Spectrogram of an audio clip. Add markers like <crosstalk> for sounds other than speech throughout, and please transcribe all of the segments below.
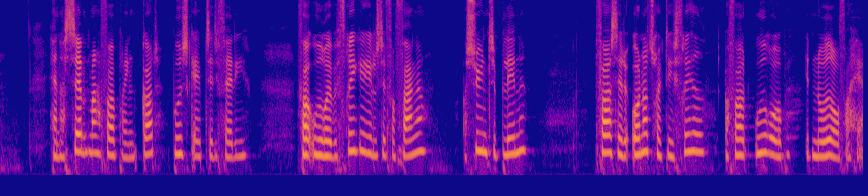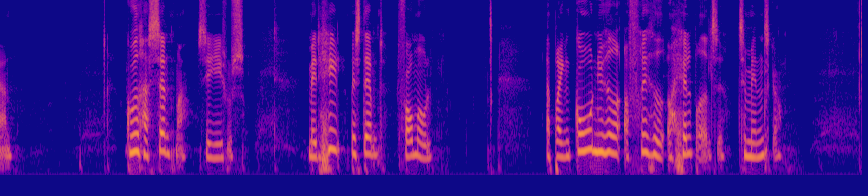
Han har sendt mig for at bringe godt budskab til de fattige, for at udrøbe frigivelse for fanger og syn til blinde, for at sætte undertrykte i frihed og for at udråbe et noget over fra Herren. Gud har sendt mig, siger Jesus, med et helt bestemt formål. At bringe gode nyheder og frihed og helbredelse til mennesker.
